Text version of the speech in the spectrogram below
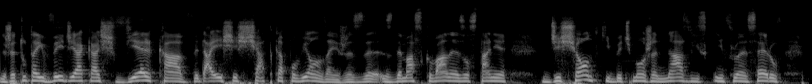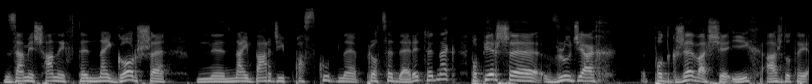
że tutaj wyjdzie jakaś wielka, wydaje się, siatka powiązań, że zde- zdemaskowane zostanie dziesiątki być może nazwisk influencerów zamieszanych w te najgorsze, najbardziej paskudne procedery, to jednak po pierwsze w ludziach podgrzewa się ich aż do tej,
